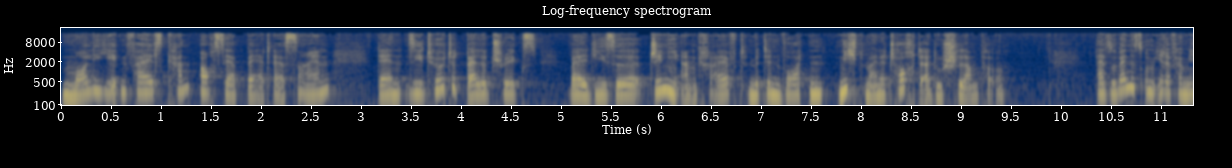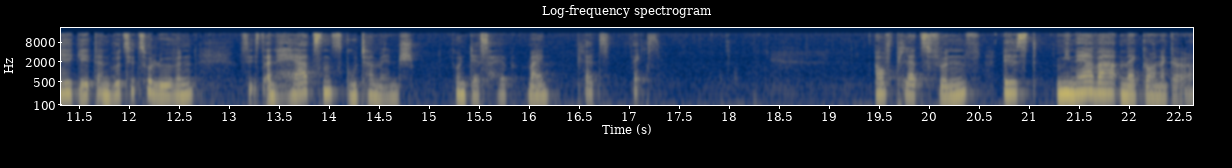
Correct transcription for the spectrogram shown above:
Molly jedenfalls kann auch sehr badass sein, denn sie tötet Bellatrix, weil diese Ginny angreift mit den Worten Nicht meine Tochter, du Schlampe. Also wenn es um ihre Familie geht, dann wird sie zur Löwin. Sie ist ein herzensguter Mensch und deshalb mein Platz 6. Auf Platz 5 ist Minerva McGonagall.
